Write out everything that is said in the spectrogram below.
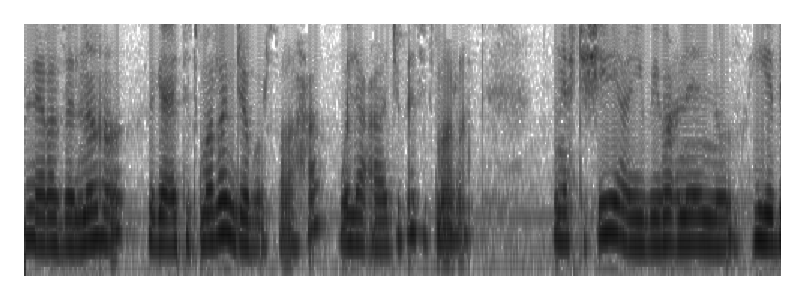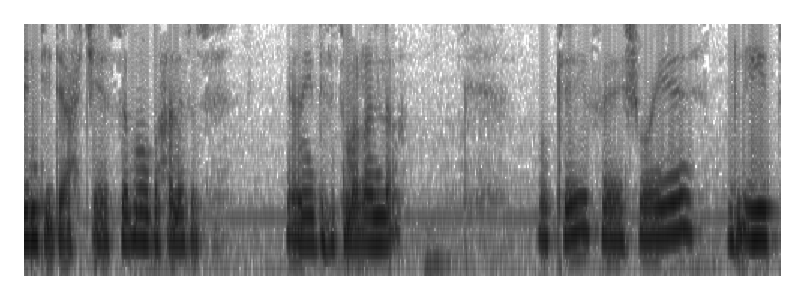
رزلناها. فقاعدة تتمرن جبر صراحة. ولا عاجبها تتمرن. أنا أحكي شي يعني بمعنى إنه هي بنتي دا أحكي هسه مو ضحى نفسها. يعني دا تتمرن لا. أوكي فشوية. الإيد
